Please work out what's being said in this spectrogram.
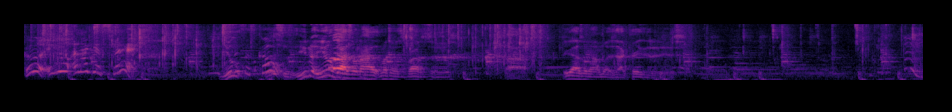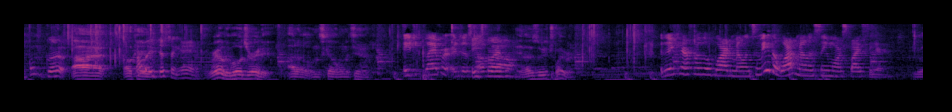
good. And you and I get snacks. You, This is cool. listen, you know, you guys don't know how much of a surprise this is. Wow. You guys don't know how much how crazy it is. Hmm, that's good. Alright, I'll okay. eat this again. Really, what would you rate it? Out of on the scale of one to ten. Each flavor or just Each overall? flavor? Yeah, let's do each flavor. I didn't care for the watermelon. To me, the watermelon seemed more spicier. Yeah.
